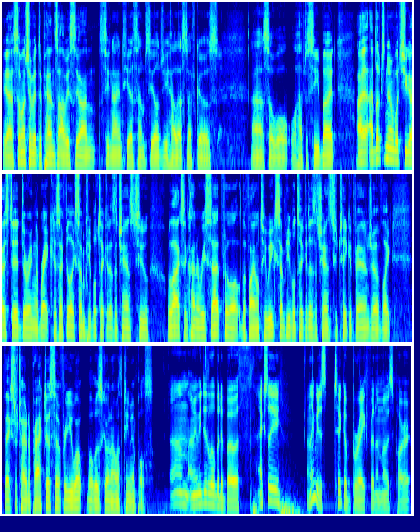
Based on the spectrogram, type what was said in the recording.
Yeah, so much of it depends obviously on C9, TSM, CLG, how that stuff goes. Uh, so we'll we'll have to see. But I, would love to know what you guys did during the break because I feel like some people took it as a chance to relax and kind of reset for the, the, final two weeks. Some people took it as a chance to take advantage of like the extra time to practice. So for you, what what was going on with Team Impulse? Um, I mean, we did a little bit of both. Actually, I think we just took a break for the most part.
